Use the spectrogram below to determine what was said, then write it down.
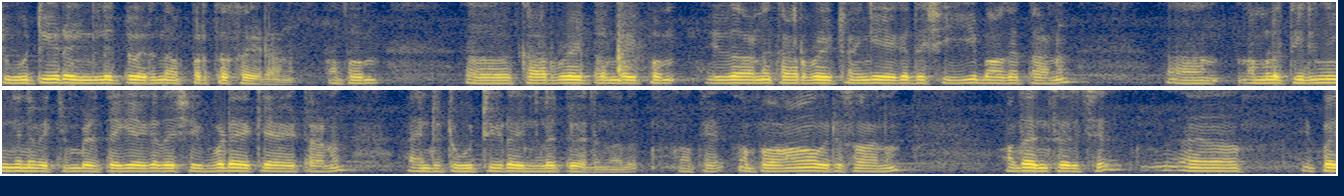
ടൂറ്റിയുടെ ഇൻലെറ്റ് വരുന്ന അപ്പുറത്തെ സൈഡാണ് അപ്പം കാർബറേറ്ററിന്റെ ഇപ്പം ഇതാണ് കാർബറേറ്ററെങ്കിൽ ഏകദേശം ഈ ഭാഗത്താണ് നമ്മൾ തിരിഞ്ഞിങ്ങനെ വെക്കുമ്പോഴത്തേക്ക് ഏകദേശം ഇവിടെയൊക്കെ ആയിട്ടാണ് അതിന്റെ ടൂറ്റിയുടെ ഇൻലെറ്റ് വരുന്നത്. ഓക്കെ? അപ്പോൾ ആ ഒരു സാധനം അതനുസരിച്ച് ഇപ്പോൾ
